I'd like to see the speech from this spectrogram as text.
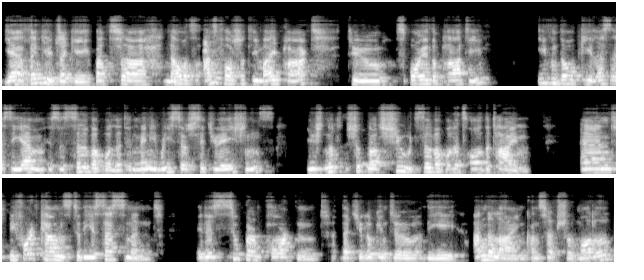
Yeah thank you Jacky. But uh, now it's unfortunately my part to spoil the party even though PLS-SEM is a silver bullet in many research situations, you should not, should not shoot silver bullets all the time. And before it comes to the assessment, it is super important that you look into the underlying conceptual model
